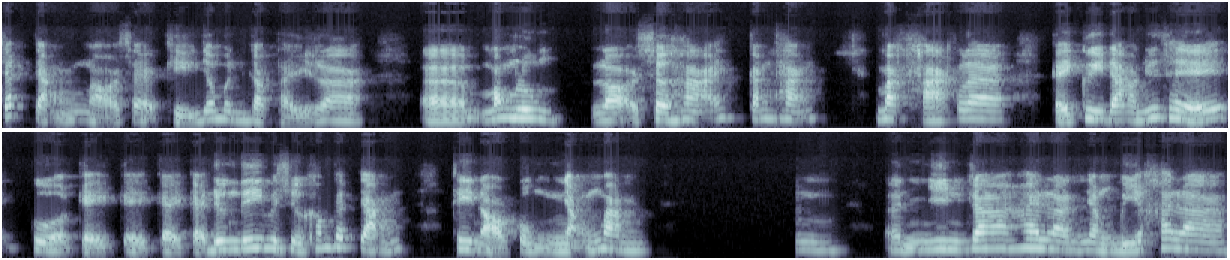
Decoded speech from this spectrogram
chắc chắn nó sẽ khiến cho mình gặp thấy là uh, mong lung lo sợ hãi căng thẳng. Mặt khác là cái quỹ đạo như thế của cái cái cái cái đường đi về sự không chắc chắn thì nó cũng nhẫn mạnh ờ, nhìn ra hay là nhận biết hay là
